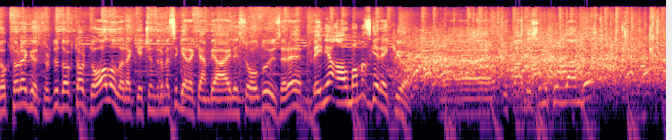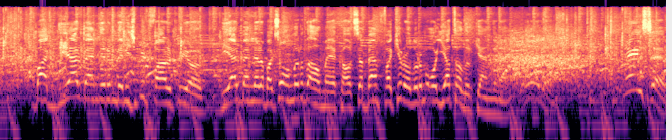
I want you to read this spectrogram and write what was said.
Doktora götürdü. Doktor doğal olarak geçindirmesi gereken bir ailesi olduğu üzere beni almamız gerekiyor. Ee, ifadesini kullandı. Bak diğer benlerimden hiçbir farkı yok. Diğer benlere baksa onları da almaya kalksa ben fakir olurum o yat alır kendine. Öyle. Neyse.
